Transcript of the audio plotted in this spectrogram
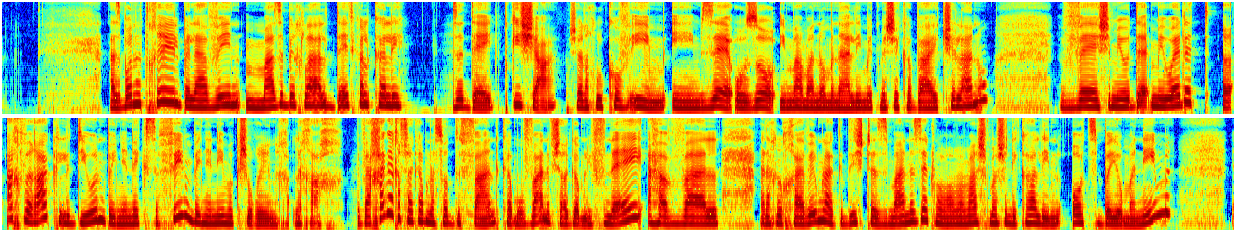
אז בואו נתחיל בלהבין מה זה בכלל דייט כלכלי. זה דייט, פגישה, שאנחנו קובעים עם זה או זו, עם מי אנו מנהלים את משק הבית שלנו, ושמיועדת אך ורק לדיון בענייני כספים, בעניינים הקשורים לכך. ואחר כך אפשר גם לעשות the fun, כמובן, אפשר גם לפני, אבל אנחנו חייבים להקדיש את הזמן הזה, כלומר ממש מה שנקרא לנעוץ ביומנים.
